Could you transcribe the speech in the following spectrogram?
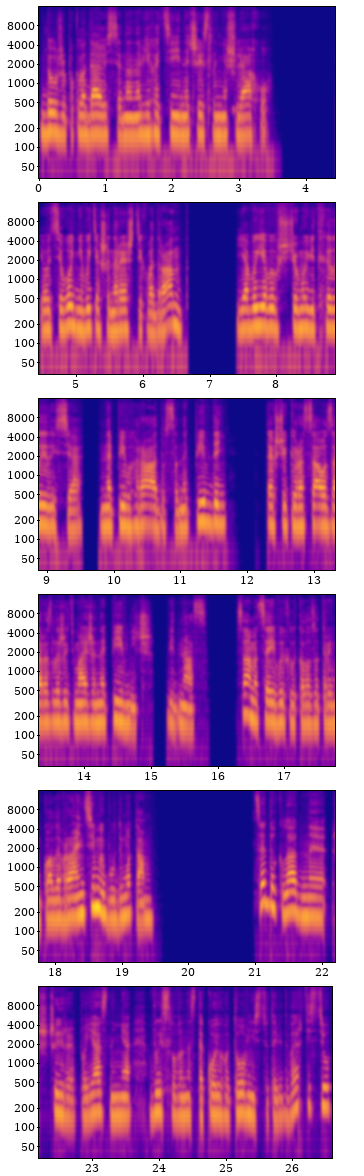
дуже покладаюся на навігаційне числення шляху. І от сьогодні, витягши нарешті квадрант, я виявив, що ми відхилилися на півградуса на південь, так що Кюрасао зараз лежить майже на північ від нас. Саме це і викликало затримку, але вранці ми будемо там. Це докладне, щире пояснення, висловлене з такою готовністю та відвертістю,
